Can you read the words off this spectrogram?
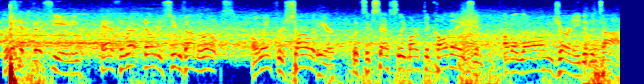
Great officiating as the rep noticed she was on the ropes. A win for Charlotte here would successfully mark the culmination of a long journey to the top.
